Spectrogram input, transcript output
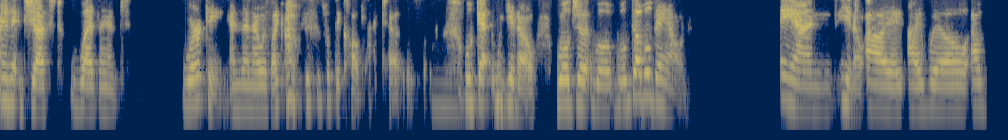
and it just wasn't working. And then i was like oh this is what they call plateaus. Mm. we'll get you know we'll just we'll we'll double down. And you know i i will I'll,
